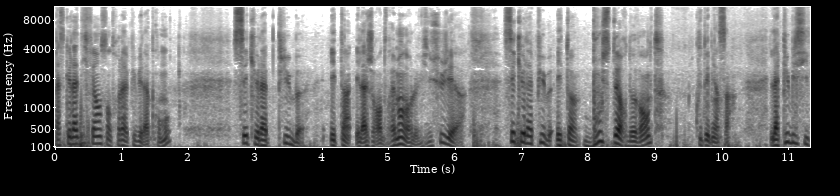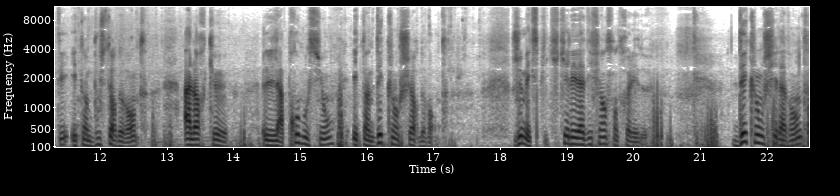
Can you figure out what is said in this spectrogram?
Parce que la différence entre la pub et la promo, c'est que la pub est un, et là je rentre vraiment dans le vif du sujet, c'est que la pub est un booster de vente. Écoutez bien ça. La publicité est un booster de vente, alors que la promotion est un déclencheur de vente. Je m'explique. Quelle est la différence entre les deux? Déclencher la vente,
